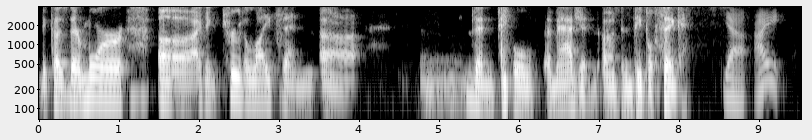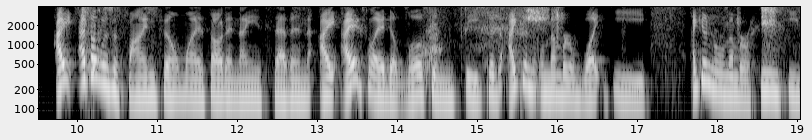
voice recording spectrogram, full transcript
because they're more uh, I think true to life than uh, than people imagine uh, than people think. Yeah, I I, I thought it was a fine film when I saw it in '97. I, I actually had to look and see because I couldn't remember what he, I couldn't remember who he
